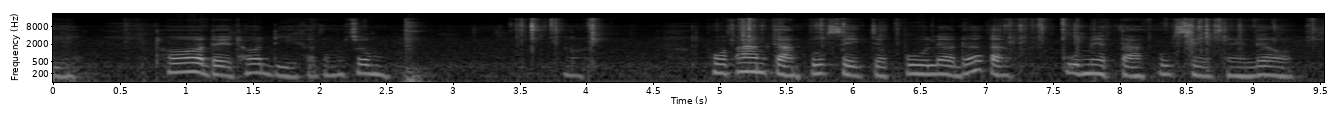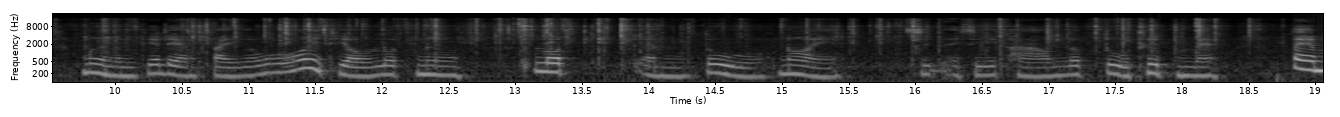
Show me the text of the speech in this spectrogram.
ดีท่อได้ท่อดีค่ะท่านผู้ชมพัวผ่านการปลูกเสกจากปูแล้วเด้อค่ะปูเมตตาปลูกเสกให้แล้วมือนั้นเพี้ยแดงไปก็โอ้ยเที่ยวรถหนึ่งรถอันตู้หน่อยสีไอ้สีขาวรถตู้ทึบแหม่เต็ม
